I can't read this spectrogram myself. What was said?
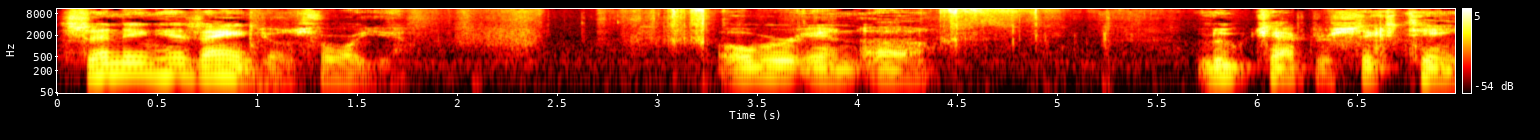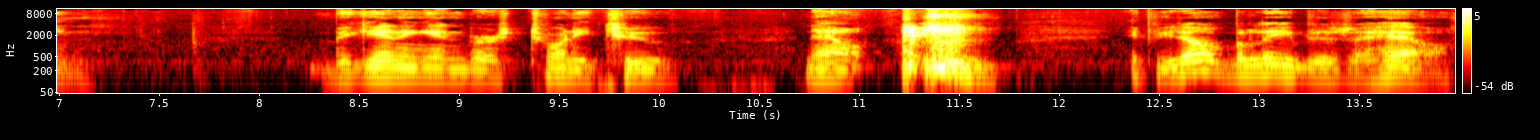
sending his angels for you. Over in uh, Luke chapter 16, beginning in verse 22. Now, if you don't believe there's a hell,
